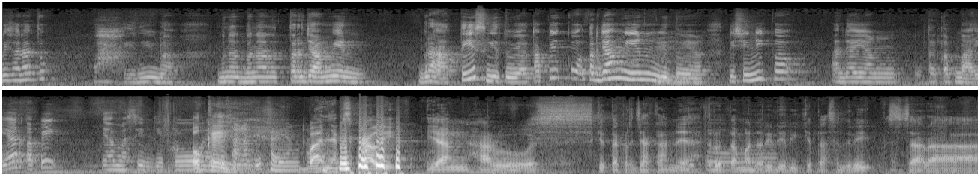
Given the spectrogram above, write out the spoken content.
di sana tuh, wah ini udah benar-benar terjamin gratis gitu ya. Tapi kok terjamin gitu Hmm. ya. Di sini kok ada yang tetap bayar tapi ya masih begitu. Oke, Nah, itu sangat disayangkan. banyak sekali yang harus kita kerjakan ya, Betul. terutama dari diri kita sendiri secara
